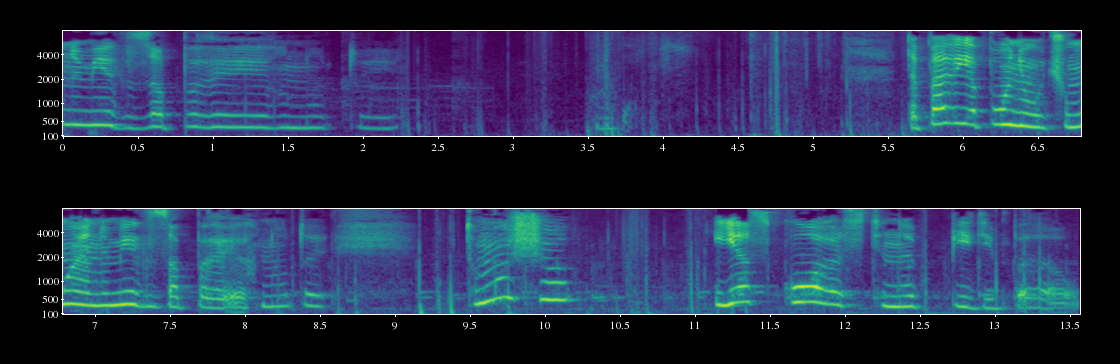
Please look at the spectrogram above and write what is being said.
я не міг запригнути. Тепер я зрозумів, чому я не міг запригнути. Тому що я скорості не підібрав.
